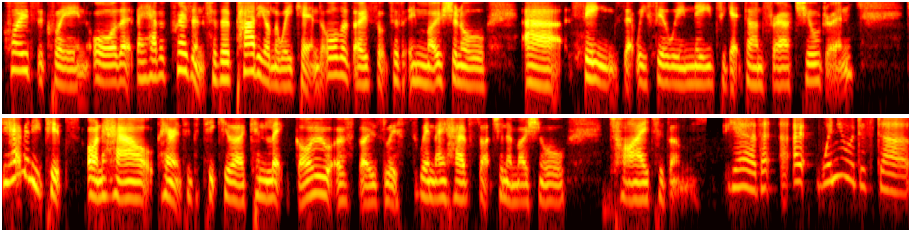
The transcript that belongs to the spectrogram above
clothes are clean or that they have a present for the party on the weekend, all of those sorts of emotional uh, things that we feel we need to get done for our children. Do you have any tips on how parents in particular can let go of those lists when they have such an emotional tie to them? Yeah, that I, when you were just uh,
